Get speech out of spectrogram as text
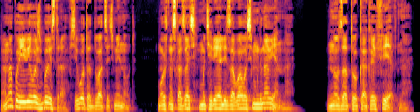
Она появилась быстро, всего-то 20 минут можно сказать, материализовалась мгновенно. Но зато как эффектно.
